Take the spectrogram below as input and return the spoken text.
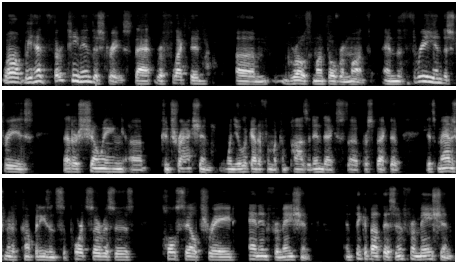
Well, we had 13 industries that reflected um, growth month over month. And the three industries that are showing uh, contraction, when you look at it from a composite index uh, perspective, it's management of companies and support services, wholesale trade, and information. And think about this information,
